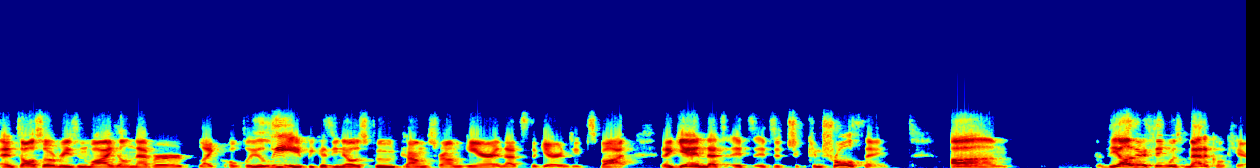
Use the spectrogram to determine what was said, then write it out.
And it's also a reason why he'll never like hopefully leave because he knows food comes from here and that's the guaranteed spot. And again, that's it's it's a control thing. Um the other thing was medical care,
